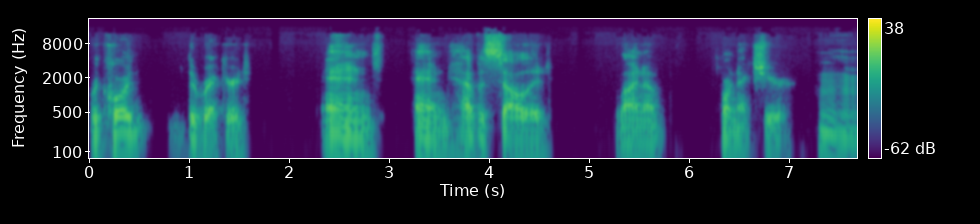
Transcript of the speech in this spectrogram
record the record and and have a solid lineup for next year. Mm-hmm.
